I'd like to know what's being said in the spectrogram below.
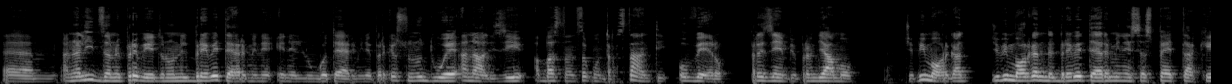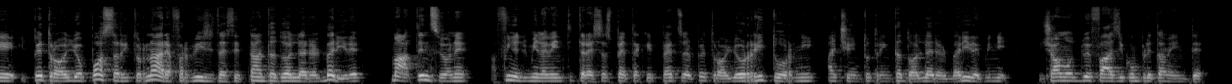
ehm, analizzano e prevedono nel breve termine e nel lungo termine, perché sono due analisi abbastanza contrastanti, ovvero per esempio, prendiamo eh, JP Morgan. JP Morgan nel breve termine si aspetta che il petrolio possa ritornare a far visita ai 70 dollari al barile, ma attenzione, a fine 2023 si aspetta che il prezzo del petrolio ritorni a 130 dollari al barile, quindi diciamo due fasi completamente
